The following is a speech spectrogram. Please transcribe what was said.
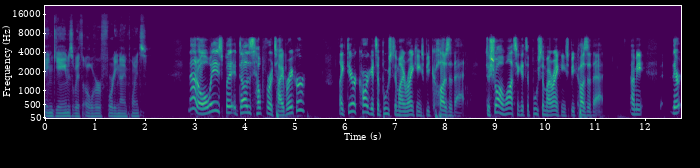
in games with over 49 points? Not always, but it does help for a tiebreaker. Like Derek Carr gets a boost in my rankings because of that. Deshaun Watson gets a boost in my rankings because of that. I mean, there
